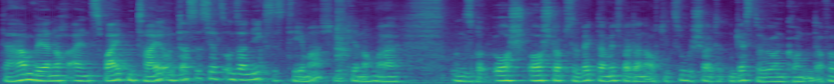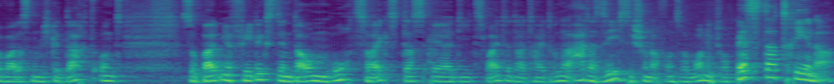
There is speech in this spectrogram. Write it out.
Da haben wir ja noch einen zweiten Teil und das ist jetzt unser nächstes Thema. Ich lege hier nochmal unsere Ohr Ohrstöpsel weg, damit wir dann auch die zugeschalteten Gäste hören konnten. Dafür war das nämlich gedacht. Und sobald mir Felix den Daumen hoch zeigt, dass er die zweite Datei drin hat, ah, da sehe ich sie schon auf unserem Monitor. Bester Trainer.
